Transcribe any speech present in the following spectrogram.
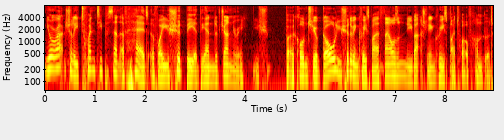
you're actually 20% ahead of where you should be at the end of January. You sh- but according to your goal, you should have increased by 1,000, you've actually increased by 1,200.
